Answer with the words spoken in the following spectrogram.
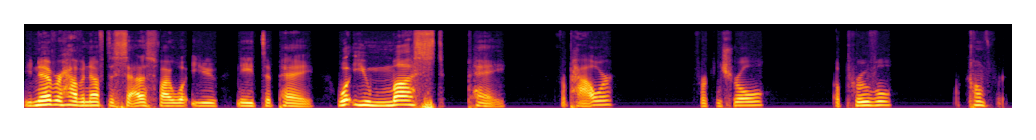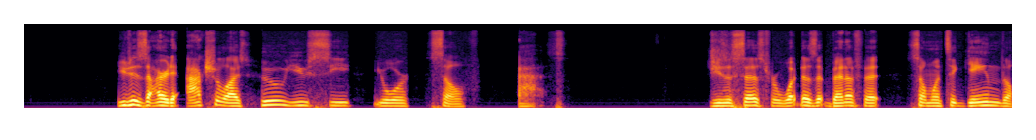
You never have enough to satisfy what you need to pay, what you must pay for power, for control, approval, or comfort. You desire to actualize who you see yourself as. Jesus says, For what does it benefit someone to gain the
